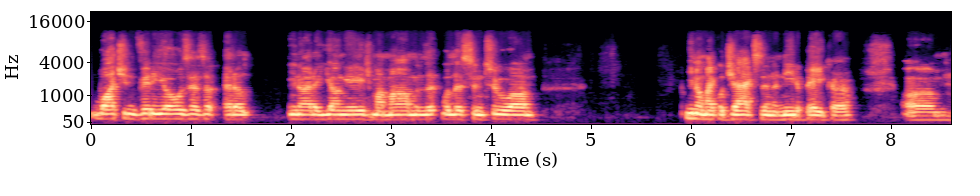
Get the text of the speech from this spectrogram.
watching videos as a, at a you know at a young age, my mom would, would listen to um, you know Michael Jackson, Anita Baker, um,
